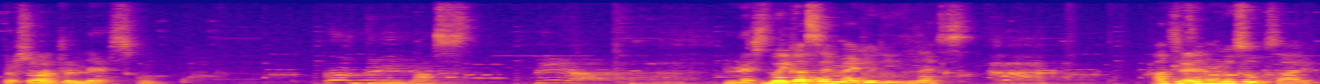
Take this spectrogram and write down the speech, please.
Il personaggio è Ness comunque. Nas. Ness dei Lucas è meglio di NES. Anche Sì. se non lo so usare.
